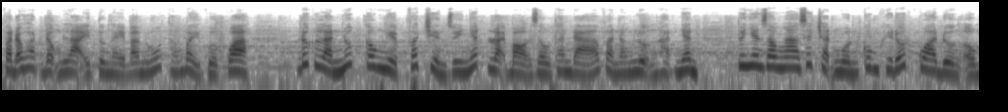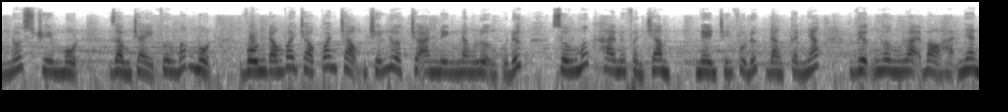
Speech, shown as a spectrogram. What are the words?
và đã hoạt động lại từ ngày 31 tháng 7 vừa qua. Đức là nước công nghiệp phát triển duy nhất loại bỏ dầu than đá và năng lượng hạt nhân. Tuy nhiên do Nga siết chặt nguồn cung khí đốt qua đường ống Nord Stream 1, dòng chảy phương Bắc 1, vốn đóng vai trò quan trọng chiến lược cho an ninh năng lượng của Đức xuống mức 20%, nên chính phủ Đức đang cân nhắc việc ngừng loại bỏ hạt nhân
